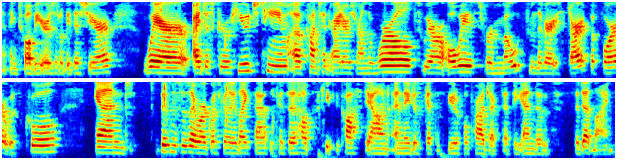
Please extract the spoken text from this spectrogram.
I think 12 years. It'll be this year where I just grew a huge team of content writers around the world. We are always remote from the very start before it was cool. And businesses I work with really like that because it helps keep the cost down and they just get this beautiful project at the end of the deadline.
